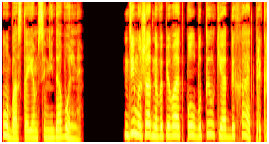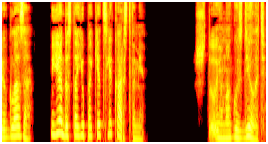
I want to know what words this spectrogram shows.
Оба остаемся недовольны. Дима жадно выпивает полбутылки и отдыхает, прикрыв глаза. Я достаю пакет с лекарствами. Что я могу сделать?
